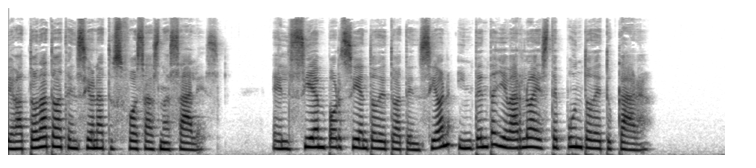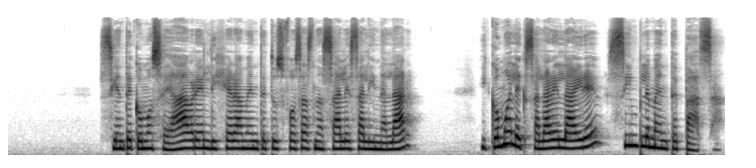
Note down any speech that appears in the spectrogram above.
Lleva toda tu atención a tus fosas nasales. El 100% de tu atención intenta llevarlo a este punto de tu cara. Siente cómo se abren ligeramente tus fosas nasales al inhalar y cómo al exhalar el aire simplemente pasa.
